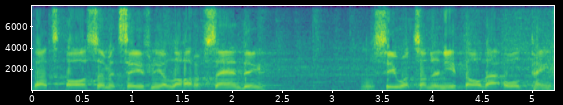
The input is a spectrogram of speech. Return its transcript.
That's awesome, it saves me a lot of sanding. We'll see what's underneath all that old paint.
